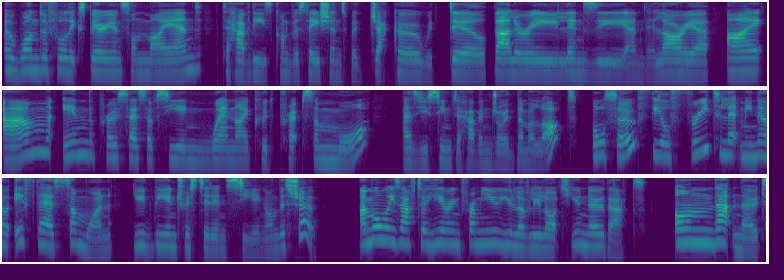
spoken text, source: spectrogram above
a wonderful experience on my end to have these conversations with Jacko, with Dill, Valerie, Lindsay, and Ilaria. I am in the process of seeing when I could prep some more as you seem to have enjoyed them a lot. Also, feel free to let me know if there's someone you'd be interested in seeing on this show. I'm always after hearing from you, you lovely lot, you know that. On that note,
